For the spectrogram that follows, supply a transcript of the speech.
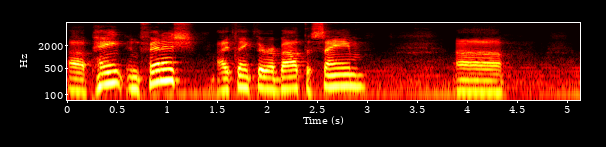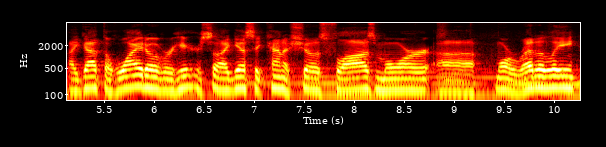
uh, paint and finish, I think they're about the same. Uh, I got the white over here, so I guess it kind of shows flaws more, uh, more readily.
